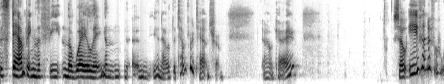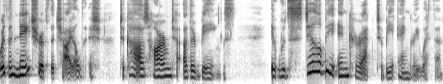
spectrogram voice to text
The stamping the feet and the wailing and, and you know, the temper tantrum. Okay? So even if it were the nature of the childish to cause harm to other beings, it would still be incorrect to be angry with them.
